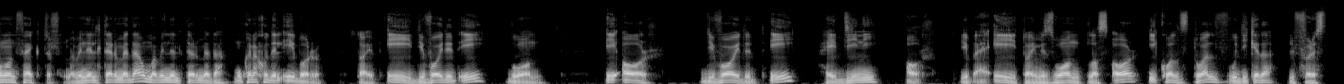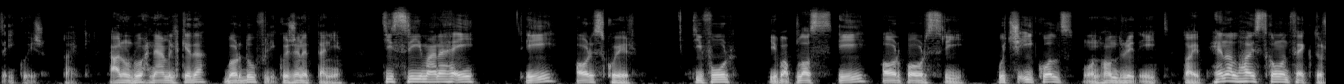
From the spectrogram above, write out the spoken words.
common factor ما بين ال term ده وما بين ال term ده. ممكن آخد ال a بره طيب a divided a ب 1 ar divided a هيديني r. يبقى a times 1 plus r equals 12 ودي كده ال first equation. طيب تعالوا نروح نعمل كده برضو في ال equation الثانية t3 معناها إيه؟ A r square. T4 يبقى plus a r power 3 which equals 108 طيب هنا ال highest common factor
